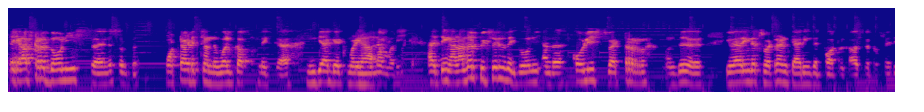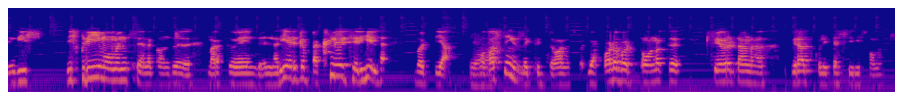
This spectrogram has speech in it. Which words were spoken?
like after Dhoni's என்ன சொல்றது மொட்டை அடிச்ச அந்த world cup like India Gate மாதிரி மாதிரி. I think another picture is like Dhoni அந்த கோலி ஸ்வெட்டர் வந்து wearing the sweater and carrying sweater I think these these three moments எனக்கு வந்து மறக்கவே நிறைய இருக்கு டக்குன்னு தெரியல. But yeah yeah. First thing is like it's honest but yeah what about உனக்கு ஃபேவரட்டான Virat Kohli test series moments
